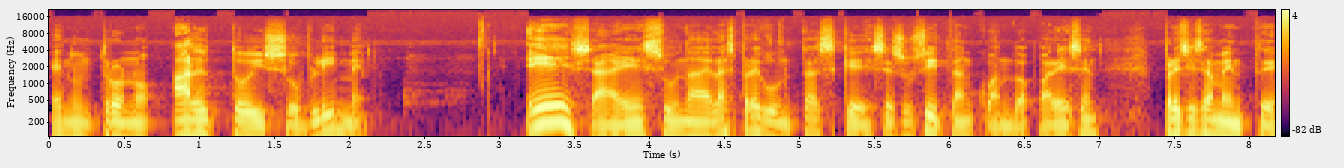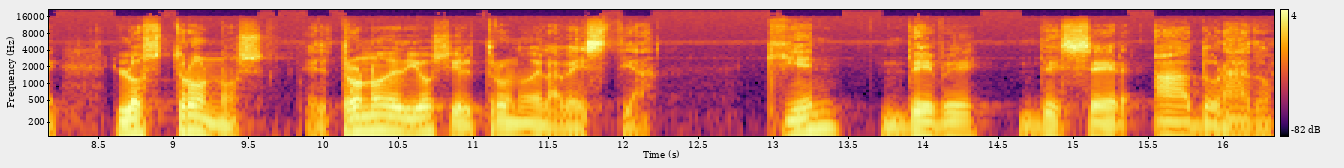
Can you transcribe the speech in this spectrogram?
en un trono alto y sublime? Esa es una de las preguntas que se suscitan cuando aparecen precisamente los tronos, el trono de Dios y el trono de la bestia. ¿Quién debe de ser adorado?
